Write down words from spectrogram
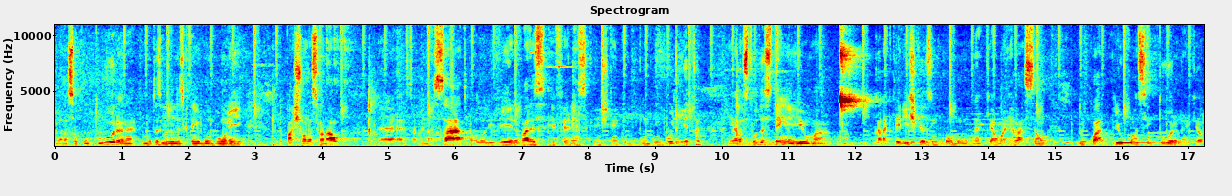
da nossa cultura, né? Tem muitas meninas que têm o bumbum aí, da Paixão Nacional, é, Sabrina Sato, Paulo Oliveira, várias referências que a gente tem como bumbum bonito, e elas todas têm aí uma, uma características em comum, né? Que é uma relação do quadril com a cintura, né? Que é o,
